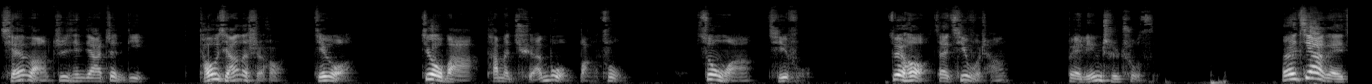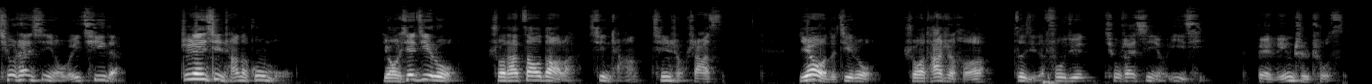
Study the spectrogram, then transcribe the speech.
前往织田家阵地投降的时候，结果就把他们全部绑缚，送往岐府。最后在岐阜城被凌迟处死，而嫁给秋山信友为妻的织田信长的姑母，有些记录说他遭到了信长亲手杀死，也有的记录说他是和自己的夫君秋山信友一起被凌迟处死。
